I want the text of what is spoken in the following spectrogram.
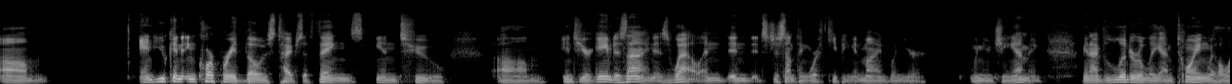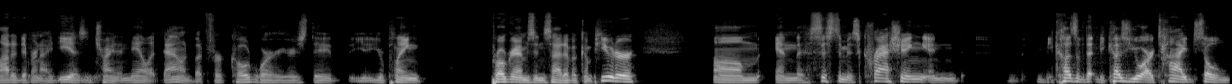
um, and you can incorporate those types of things into um, into your game design as well and, and it's just something worth keeping in mind when you're when you're GMing. I mean, I've literally I'm toying with a lot of different ideas and trying to nail it down. But for Code Warriors, they you're playing programs inside of a computer, um, and the system is crashing, and because of that, because you are tied so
